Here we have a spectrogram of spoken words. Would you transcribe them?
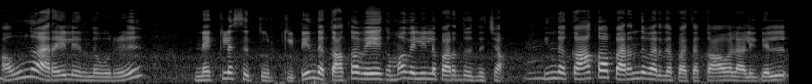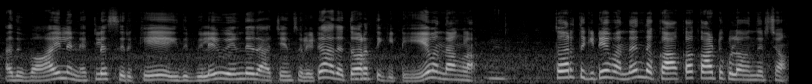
அவங்க அறையில் இருந்த ஒரு நெக்லஸை தூக்கிட்டு இந்த காக்கா வேகமாக வெளியில் பறந்து வந்துச்சான் இந்த காக்கா பறந்து வரதை பார்த்த காவலாளிகள் அது வாயில் நெக்லஸ் இருக்கே இது விலை உயர்ந்ததாச்சேன்னு சொல்லிட்டு அதை துரத்திக்கிட்டே வந்தாங்களாம். துரத்துக்கிட்டே வந்த இந்த காக்கா காட்டுக்குள்ளே வந்துருச்சான்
